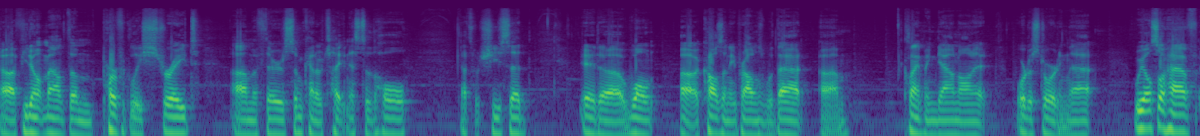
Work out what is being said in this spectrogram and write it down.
Uh, if you don't mount them perfectly straight, um, if there's some kind of tightness to the hole, that's what she said, it uh, won't uh, cause any problems with that, um, clamping down on it or distorting that. We also have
